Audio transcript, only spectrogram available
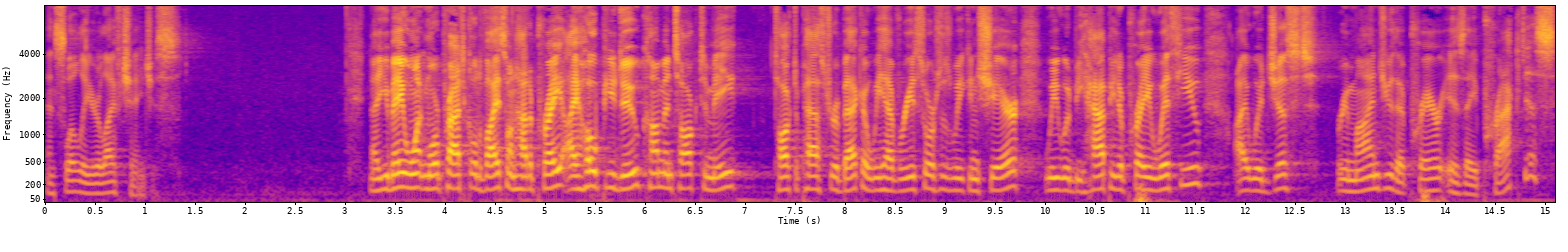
And slowly your life changes. Now, you may want more practical advice on how to pray. I hope you do. Come and talk to me. Talk to Pastor Rebecca. We have resources we can share. We would be happy to pray with you. I would just remind you that prayer is a practice.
